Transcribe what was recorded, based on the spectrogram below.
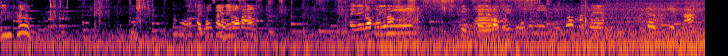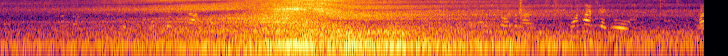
ดินเพิ่ม ต้องบอกว่าใส่ต้องใส่ในล็อกนะใส่ในล็อกนี้เนาะนี่ใส่ในล็อกนี้เราจะมีสีส้มมาแซมเจอพี่เห็นนะว่าถ้าเปียกอยู่ถ้า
